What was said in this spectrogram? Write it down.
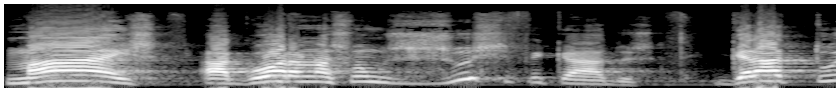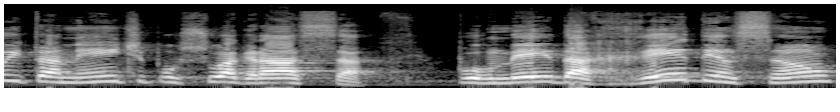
Mas agora nós fomos justificados gratuitamente por Sua graça, por meio da redenção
